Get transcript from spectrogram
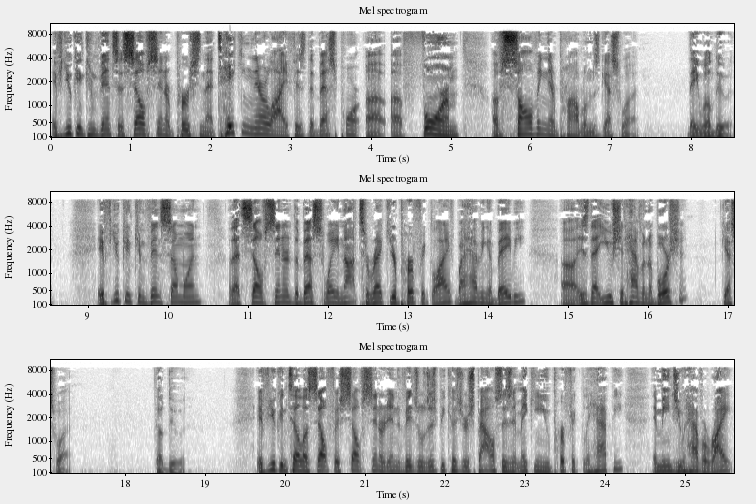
If you can convince a self-centered person that taking their life is the best por- uh, uh, form of solving their problems, guess what? They will do it. If you can convince someone that self-centered the best way not to wreck your perfect life by having a baby uh, is that you should have an abortion, guess what? they'll do it. If you can tell a selfish, self-centered individual just because your spouse isn't making you perfectly happy, it means you have a right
